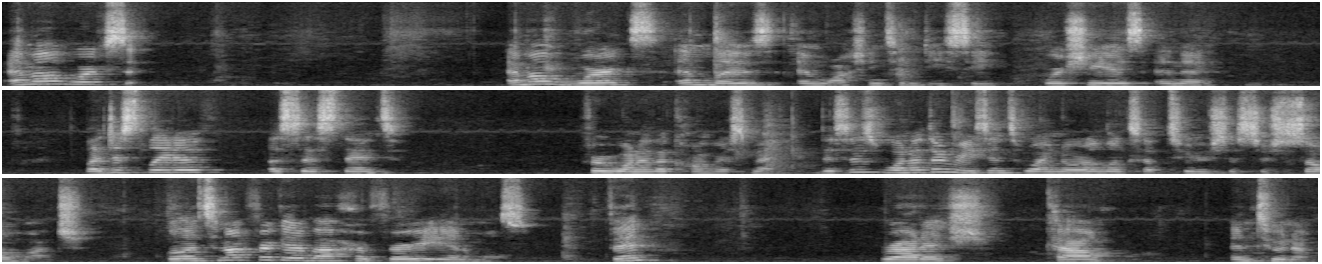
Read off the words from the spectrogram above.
Emma works Emma works and lives in Washington D.C., where she is a legislative assistant for one of the congressmen. This is one of the reasons why Nora looks up to her sister so much. But let's not forget about her furry animals Finn, Radish, Cow, and Tuna.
